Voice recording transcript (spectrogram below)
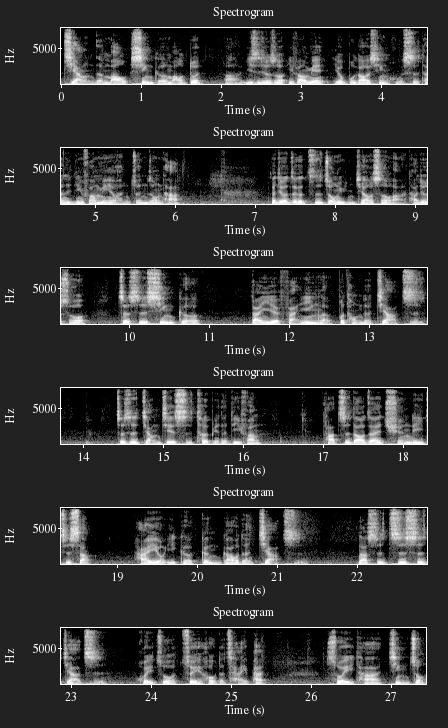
蒋的矛性格矛盾啊，意思就是说，一方面又不高兴胡适，但是另一方面又很尊重他。那就这个资中允教授啊，他就说，这是性格，但也反映了不同的价值。这是蒋介石特别的地方，他知道在权力之上，还有一个更高的价值，那是知识价值，会做最后的裁判。所以他敬重，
